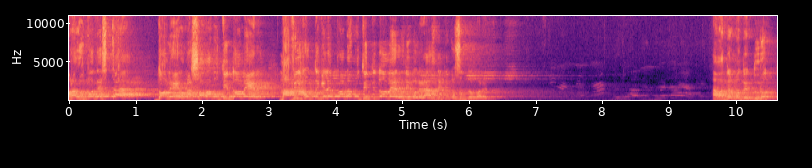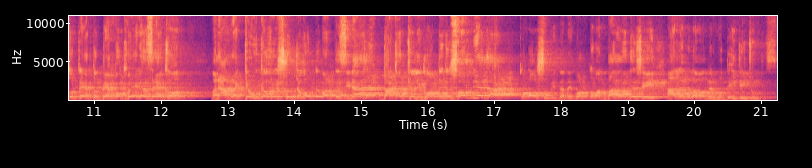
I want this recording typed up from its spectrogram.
ওনার উপদেষ্টা দলের, ওনার সভাপতি দলের, মাহফিল করতে গেলে প্রধান অতিথি দলের, উনি বলে রাজনীতি পছন্দ করেন আমাদের মধ্যে দূরত্বটা এত ব্যাপক হয়ে গেছে এখন। মানে আমরা কেউ কাউরে সহ্য করতে পারতেছি না, ডাকাত খালি ঘর থেকে সব নিয়ে যাক, কোনো অসুবিধা নেই। বর্তমান বাংলাদেশে আলেমুল আমাদের মধ্যে এটাই চলতেছে।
